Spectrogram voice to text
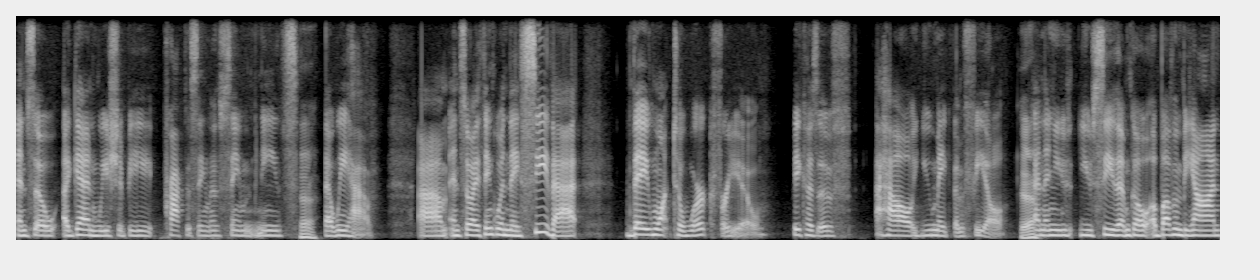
And so, again, we should be practicing those same needs Yeah. that we have. Um, and so, I think when they see that, they want to work for you because of how you make them feel. Yeah. And then you you see them go above and beyond,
